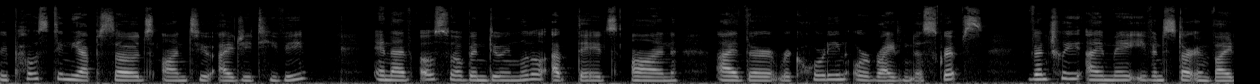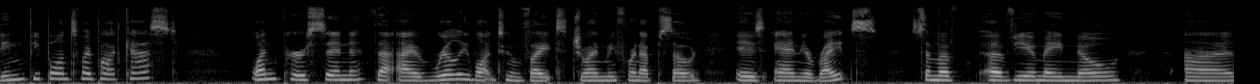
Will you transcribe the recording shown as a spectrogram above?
reposting the episodes onto IGTV, and I've also been doing little updates on either recording or writing the scripts. Eventually, I may even start inviting people onto my podcast. One person that I really want to invite to join me for an episode is Anya Wrights. Some of, of you may know uh,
